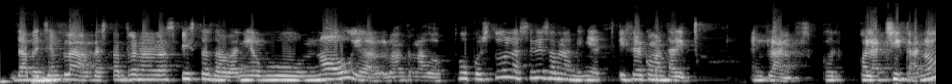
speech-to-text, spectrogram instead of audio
de, per exemple, d'estar entrenant a les pistes, de venir algú nou i l'entrenador, tu, pues tu la sèries amb la minyet, i fer el comentari, en plan, con, con la xica, no?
